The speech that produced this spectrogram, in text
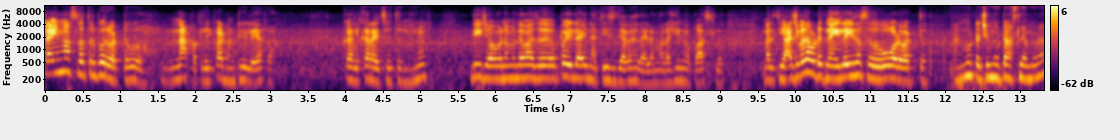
टाईम असला तर बरं वाटतं हो. नाकातलं काढून ठेवलं आहे का काल करायचं होतं म्हणून. दिजावानं म्हणजे माझं पहिलं आहे ना तीच द्या घालायला. मला हे नको असलं. मला ती अजिबात आवडत नाही. लई असं ओढ वाटतं. आणि मोठाची मोठं असल्यामुळं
